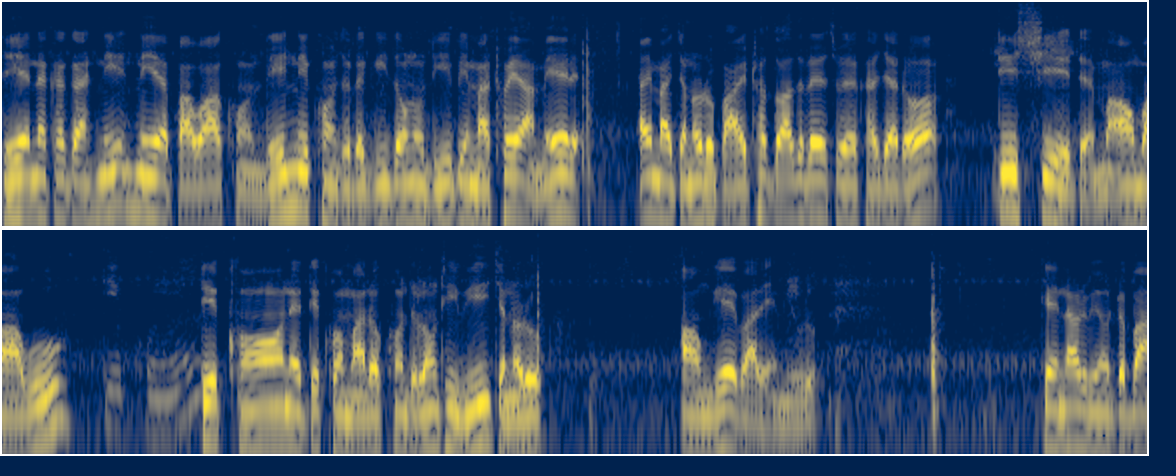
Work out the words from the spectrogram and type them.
4ရဲ့နှစ်ခက်က2 2ရဲ့ပါဝါခွန်4နှစ်ခွန်ဆိုတဲ့ကီးသုံးလုံးဒီအပြင်မှာထွက်ရမယ်တဲ့အဲ့မှာကျွန်တော်တို့ဘာတွေထွက်သွားသလဲဆိုတဲ့ခါကျတော့ တစ်ရှိတဲ့မအောင်ပါဘူး1ခွင်တစ်ခွန်နဲ့တစ်ခွန်မှာတော့ခွန်တစ်လုံးထိပြီးကျွန်တော်တို့အောင်ခဲ့ပါတယ်အမျိုးတို့ကဲနောက်တစ်ပြန်တက်ပါ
